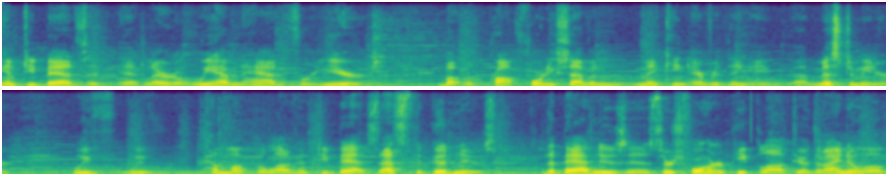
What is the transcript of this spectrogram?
empty beds at, at Lerdo. We haven't had for years, but with Prop 47 making everything a, a misdemeanor, we've we've come up with a lot of empty beds. That's the good news. The bad news is there's 400 people out there that I know of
